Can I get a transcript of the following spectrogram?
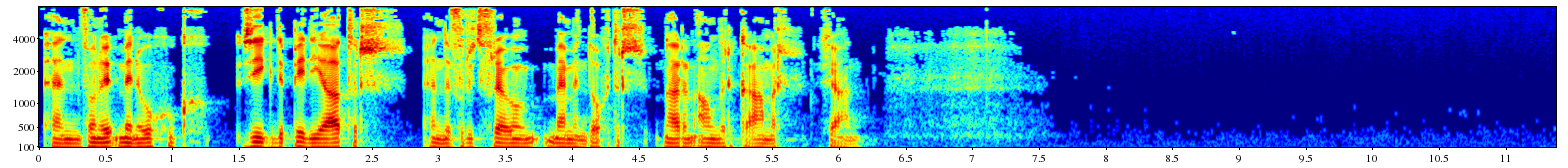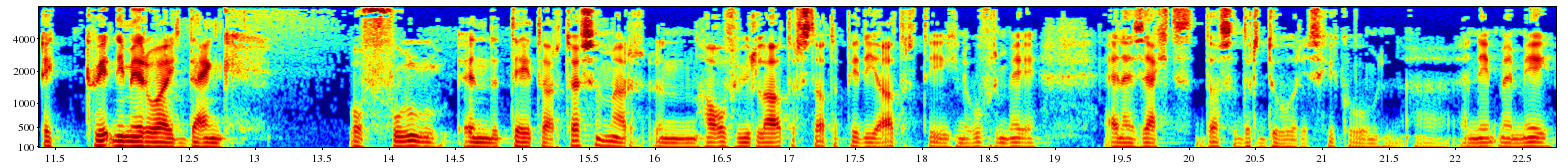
en vanuit mijn ooghoek zie ik de pediater en de vroedvrouw met mijn dochter naar een andere kamer gaan. Ik weet niet meer wat ik denk of voel in de tijd daartussen, maar een half uur later staat de pediater tegenover mij en hij zegt dat ze erdoor is gekomen. Uh, en neemt mij mee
